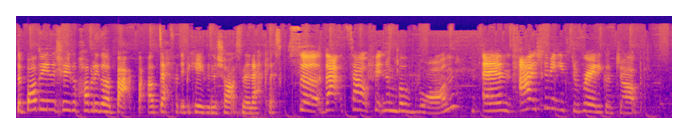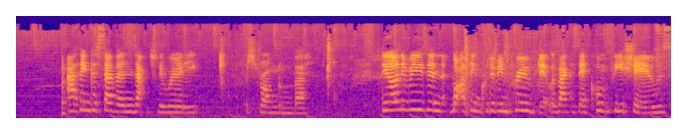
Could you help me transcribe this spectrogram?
the body and the shoes will probably go back but I'll definitely be keeping the shorts and the necklace. So that's outfit number one. And um, I actually think you did a really good job I think a seven's actually really a strong number. The only reason what I think could have improved it was like I say comfier shoes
